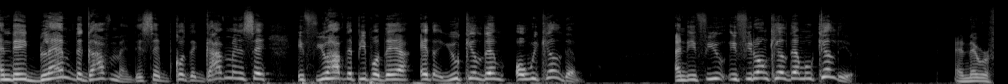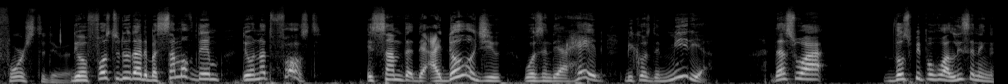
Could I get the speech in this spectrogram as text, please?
And they blame the government. They say because the government say if you have the people there, either you kill them or we kill them, and if you if you don't kill them, we'll kill you. And they were forced to do it. They were forced to do that, but some of them they were not forced. It's some that the ideology was in their head because the media. That's why those people who are listening,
